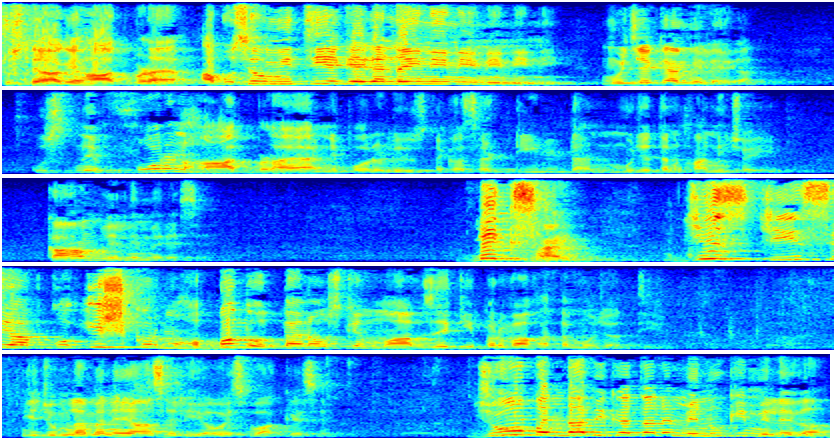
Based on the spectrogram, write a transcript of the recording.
اس نے آگے ہاتھ بڑھایا۔ اب اسے امید تھی کہ نہیں نہیں نہیں نہیں نہیں مجھے کیا ملے گا؟ اس نے فوراً ہاتھ بڑھایا نیپولو اس نے کہا، سر، ڈیل ڈن، مجھے تنخواہ نہیں چاہیے۔ کام لے لے میرے سے۔ بگ سائن جس چیز سے آپ کو عشق اور محبت ہوتا ہے نا، اس کے معاوضے کی پرواہ ختم ہو جاتی ہے۔ یہ جملہ میں نے یہاں سے لیا ہوا اس واقعے سے۔ جو بندہ بھی کہتا ہے مینو کی ملے گا،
